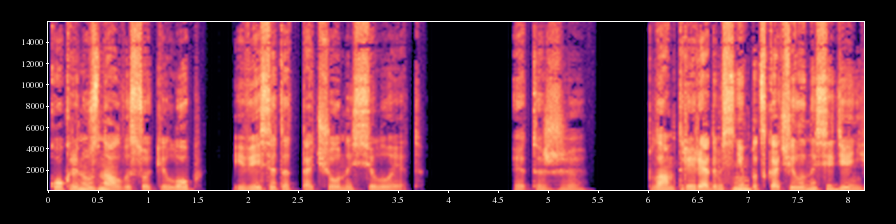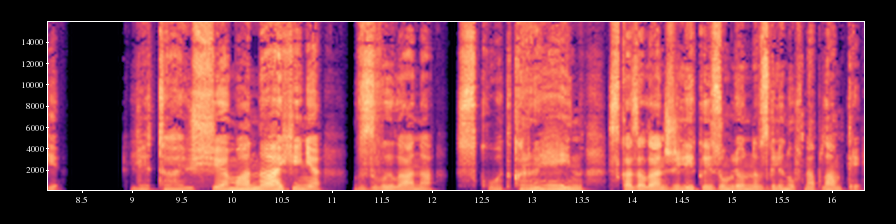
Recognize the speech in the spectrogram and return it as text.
Кокрин узнал высокий лоб и весь этот точеный силуэт. «Это же...» Пламтри рядом с ним подскочила на сиденье. «Летающая монахиня!» — взвыла она. «Скотт Крейн!» — сказала Анжелика, изумленно взглянув на Пламтри.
